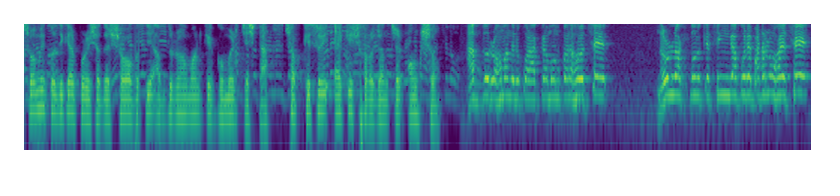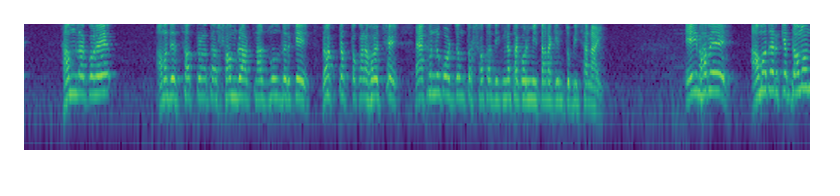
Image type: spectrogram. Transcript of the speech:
শ্রমিক অধিকার পরিষদের সভাপতি আব্দুর রহমানকে গুমের চেষ্টা সবকিছুই একই ষড়যন্ত্রের অংশ। আব্দুর রহমানের উপর আক্রমণ করা হয়েছে নুরুল হক নূরকে সিঙ্গাপুরে পাঠানো হয়েছে হামলা করে আমাদের ছাত্রনেতা সম্রাট নাজমুলদেরকে রক্তাক্ত করা হয়েছে। এখনও পর্যন্ত শতাধিক নেতাকর্মী তারা কিন্তু বিছানায়। এইভাবে আমাদেরকে দমন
